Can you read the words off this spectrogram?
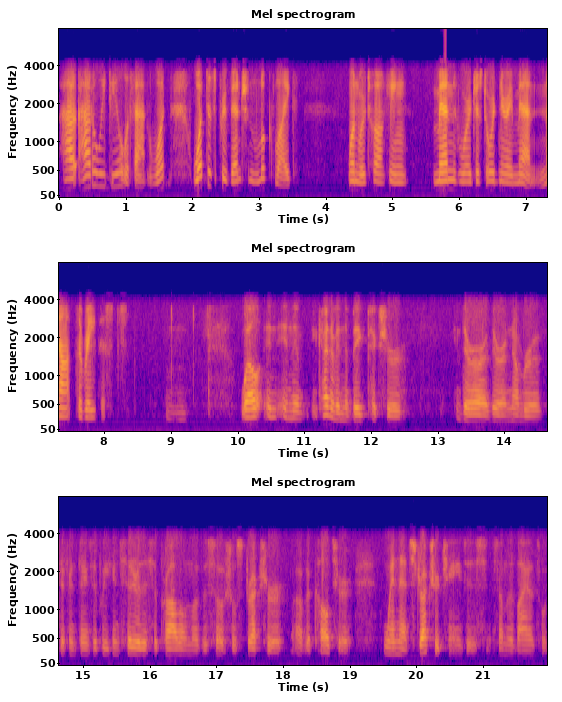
How, how do we deal with that? What what does prevention look like when we're talking men who are just ordinary men, not the rapists? Mm-hmm. Well, in, in the kind of in the big picture, there are there are a number of different things. If we consider this a problem of the social structure of the culture, when that structure changes, some of the violence will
